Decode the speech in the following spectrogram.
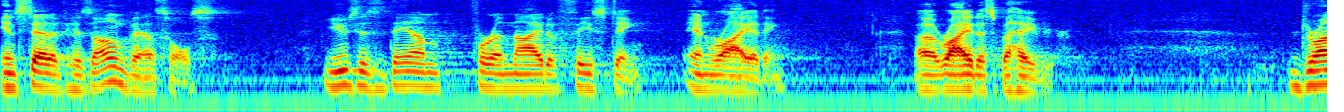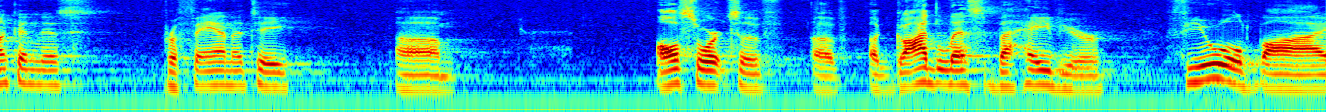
instead of his own vessels, uses them for a night of feasting and rioting, uh, riotous behavior. Drunkenness, profanity, um, all sorts of, of a godless behavior fueled by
